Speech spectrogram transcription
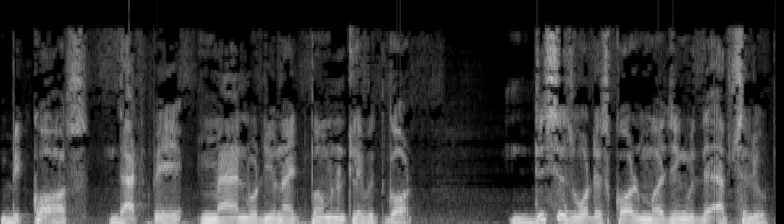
because that way man would unite permanently with God. This is what is called merging with the Absolute.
